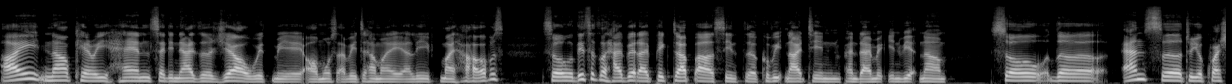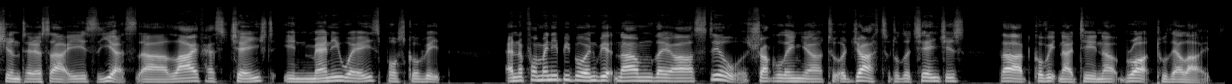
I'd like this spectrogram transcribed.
I now carry hand sanitizer gel with me almost every time I leave my house. So this is a habit I picked up uh, since the COVID-19 pandemic in Vietnam. So the answer to your question, Teresa, is yes, uh, life has changed in many ways post-COVID. And for many people in Vietnam, they are still struggling uh, to adjust to the changes that COVID-19 uh, brought to their lives.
